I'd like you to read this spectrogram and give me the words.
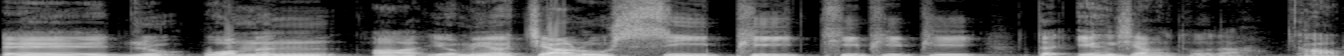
呃，如我们啊，有没有加入 CPTPP 的影响有多大？好，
